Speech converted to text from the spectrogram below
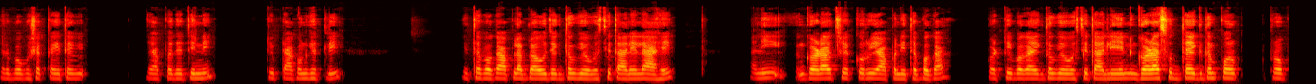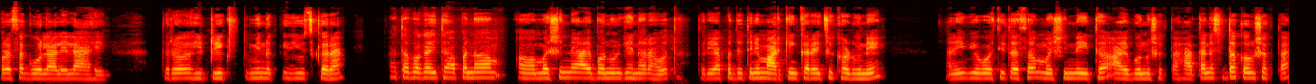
तर बघू शकता इथं या पद्धतीने टीप टाकून घेतली. इथं बघा आपला ब्लाऊज एकदम व्यवस्थित आलेला आहे आणि गळा चेक करूया आपण इथं बघा. पट्टी बघा एकदम व्यवस्थित आली आहे आणि गळासुद्धा एकदम पर प्रॉपर असा गोल आलेला आहे. तर ही ट्रिक्स तुम्ही नक्की यूज करा. आता बघा इथं आपण मशीनने आय बनवून घेणार आहोत. तर या पद्धतीने मार्किंग करायची खडूने आणि व्यवस्थित असं मशीनने इथं आय बनवू शकता. हाताने सुद्धा करू शकता.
